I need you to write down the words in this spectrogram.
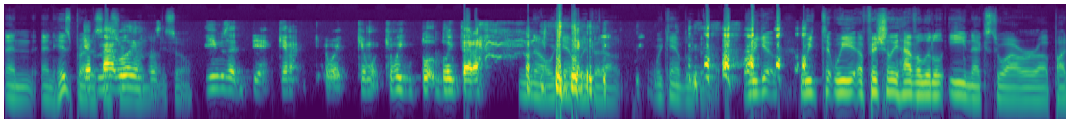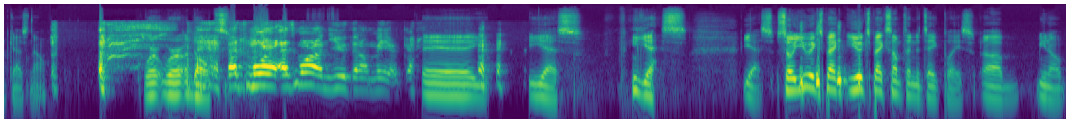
and and his Matt predecessor Williams won 90, was- so He was a dick. Can I wait? Can we, can we bleep that out? no, we can't bleep it out. We can't bleep it out. We get we t- we officially have a little e next to our uh, podcast now. We're we're adults. that's more. That's more on you than on me. Okay. Uh, yes, yes, yes. So you expect you expect something to take place, uh, you know,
